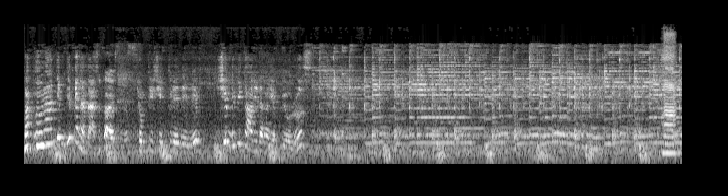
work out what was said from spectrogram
Bak öğrendim değil mi hemen? Süpersiniz. Çok teşekkür ederim. Şimdi bir tane daha yapıyoruz. Bitti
